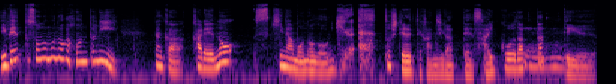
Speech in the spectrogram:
イベントそのものが本当に、なんか、彼の好きなものをギューッとしてるって感じがあって、最高だったっていう。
